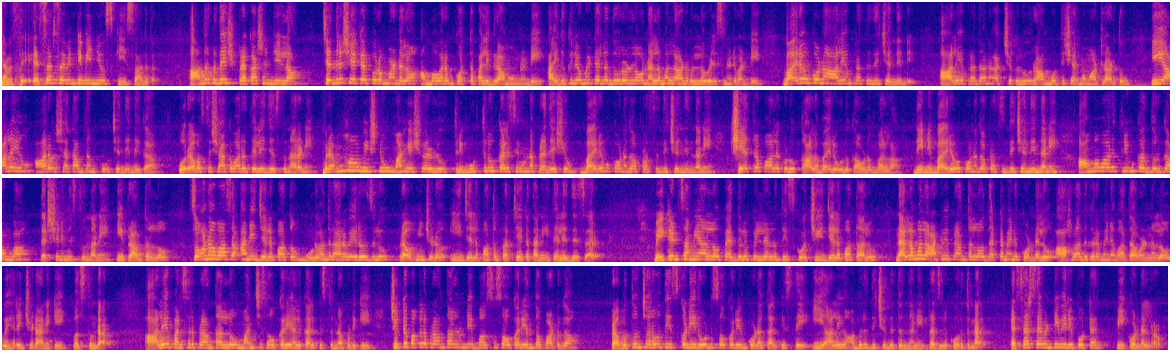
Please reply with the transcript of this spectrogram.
నమస్తే SR seven TV న్యూస్కి స్వాగతం. ఆంధ్రప్రదేశ్ ప్రకాశం జిల్లా చంద్రశేఖర్పురం మండలం అంబవరం కొత్తపల్లి గ్రామం నుండి ఐదు కిలోమీటర్ల దూరంలో నల్లమల్ల అడవుల్లో వెలిసినటువంటి భైరవకోన ఆలయం ప్రసిద్ధి చెందింది. ఆలయ ప్రధాన అర్చకులు రామ్మూర్తి శర్మ మాట్లాడుతూ ఈ ఆలయం ఆరవ శతాబ్దంకు చెందిందిగా పురావస్తు శాఖ వారు తెలియజేస్తున్నారని బ్రహ్మ విష్ణు మహేశ్వరులు త్రిమూర్తులు కలిసి ఉన్న ప్రదేశం భైరవకోనగా ప్రసిద్ధి చెందిందని క్షేత్ర పాలకుడు కాలభైరవుడు కావడం వల్ల దీన్ని భైరవకోనగా ప్రసిద్ధి చెందిందని అమ్మవారు త్రిముఖ దుర్గాంబ దర్శనమిస్తుందని ఈ ప్రాంతంలో సోనావాస అనే జలపాతం మూడు వందల అరవై రోజులు ప్రవహించడం ఈ జలపాతం ప్రత్యేకత అని తెలియజేశారు. వీకెండ్ సమయాల్లో పెద్దలు పిల్లలను తీసుకువచ్చి జలపాతాలు నల్లమల అటవీ ప్రాంతంలో దట్టమైన కొండలు ఆహ్లాదకరమైన వాతావరణంలో విహరించడానికి వస్తుంటారు. ఆలయ పరిసర ప్రాంతాల్లో మంచి సౌకర్యాలు కల్పిస్తున్నప్పటికీ చుట్టుపక్కల ప్రాంతాల నుండి బస్సు సౌకర్యంతో పాటుగా ప్రభుత్వం చొరవ తీసుకొని రోడ్డు సౌకర్యం కూడా కల్పిస్తే ఈ ఆలయం అభివృద్ధి చెందుతుందని ప్రజలు కోరుతున్నారు. SR seven TV reporter P. Kondalarao.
